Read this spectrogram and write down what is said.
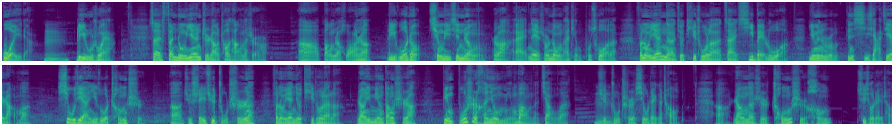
过一点。嗯例如说呀，在范仲淹执掌朝堂的时候，啊，帮着皇上李国政庆历新政是吧？哎，那时候弄得还挺不错的。范仲淹呢就提出了在西北路啊，因为那不是跟西夏接壤嘛，修建一座城池啊，去谁去主持呢？范仲淹就提出来了，让一名当时啊并不是很有名望的将官去嗯主持修这个城，啊，让的是崇世恒去修这个城。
